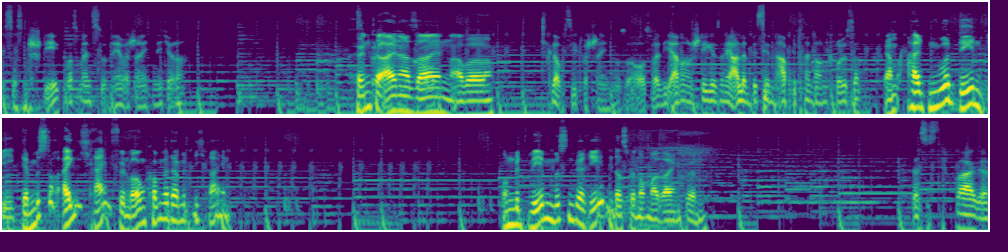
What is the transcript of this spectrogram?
Ist das ein Steg? Was meinst du? Nee, wahrscheinlich nicht, oder? Könnte einer sein, aber Ich glaube, es sieht wahrscheinlich nur so aus, weil die anderen Stege sind ja alle ein bisschen abgetrennter und größer. wir haben halt nur den Weg. Der müsste doch eigentlich reinführen. Warum kommen wir damit nicht rein? Und mit wem müssen wir reden, dass wir nochmal rein können? Das ist die Frage.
